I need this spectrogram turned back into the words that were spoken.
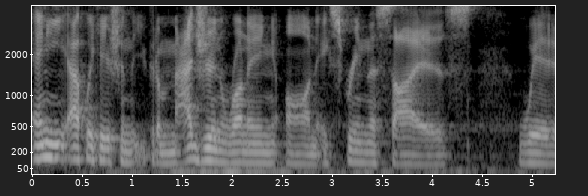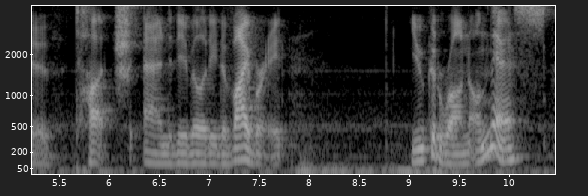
Any application that you could imagine running on a screen this size with touch and the ability to vibrate, you could run on this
